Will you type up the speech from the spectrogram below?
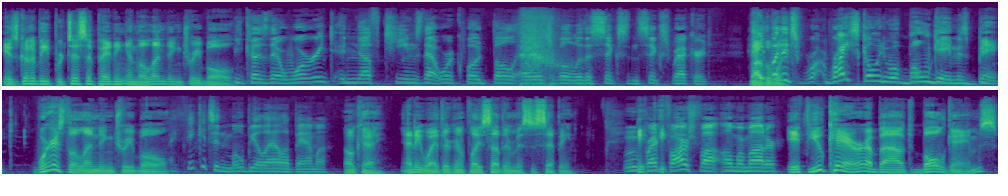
is going to be participating in the Lending Tree Bowl? Because there weren't enough teams that were, quote, bowl eligible with a 6 and 6 record. Hey, but way, it's Rice going to a bowl game is big. Where's the Lending Tree Bowl? I think it's in Mobile, Alabama. Okay. Anyway, they're going to play Southern Mississippi. Ooh, Brett Favre's alma mater. If you care about bowl games,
